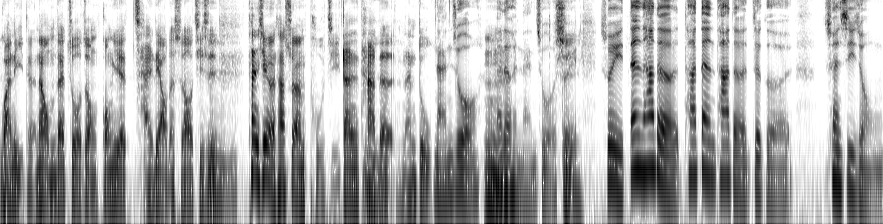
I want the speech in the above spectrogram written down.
管理的，嗯、那我们在做这种工业材料的时候，其实碳纤维它虽然普及，但是它的难度、嗯、难做，它的很难做。对，是所以但是它的它，但它的这个算是一种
